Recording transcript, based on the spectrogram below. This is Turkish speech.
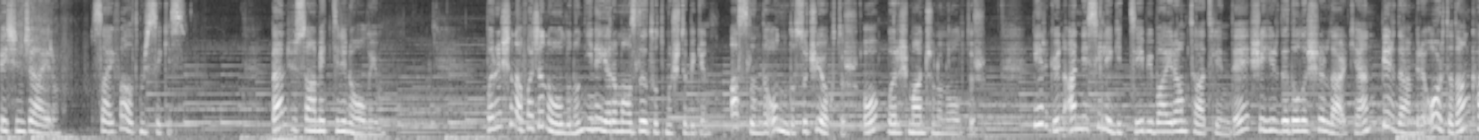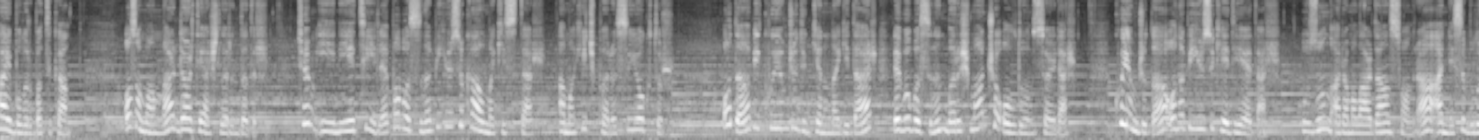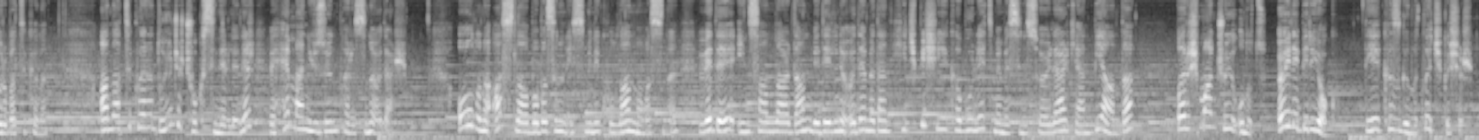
5. ayrım. Sayfa 68. Ben Hüsamettin'in oğluyum. Barış'ın Afacanoğlu'nun yine yaramazlığı tutmuştu bir gün. Aslında onun da suçu yoktur. O Barış Manço'nun oğludur. Bir gün annesiyle gittiği bir bayram tatilinde şehirde dolaşırlarken birdenbire ortadan kaybolur Batıkan. O zamanlar 4 yaşlarındadır. Tüm iyi niyetiyle babasına bir yüzük almak ister ama hiç parası yoktur. O da bir kuyumcu dükkanına gider ve babasının Barış Manço olduğunu söyler. Kuyumcu da ona bir yüzük hediye eder. Uzun aramalardan sonra annesi bulur Batıkan'ı. Anlattıklarını duyunca çok sinirlenir ve hemen yüzüğün parasını öder. Oğluna asla babasının ismini kullanmamasını ve de insanlardan bedelini ödemeden hiçbir şeyi kabul etmemesini söylerken bir anda Barış Manço'yu unut, öyle biri yok diye kızgınlıkla çıkışır.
